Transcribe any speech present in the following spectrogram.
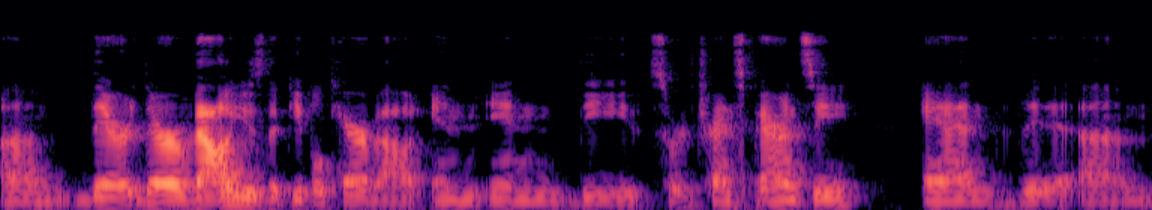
um, there there are values that people care about in in the sort of transparency and the um,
